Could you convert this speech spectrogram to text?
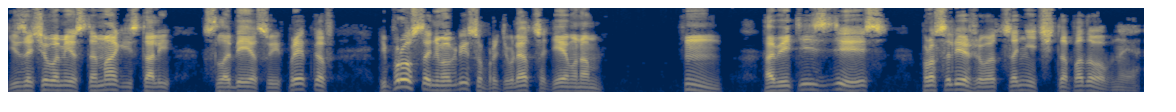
из-за чего местные маги стали слабее своих предков и просто не могли сопротивляться демонам. Хм, а ведь и здесь прослеживается нечто подобное.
